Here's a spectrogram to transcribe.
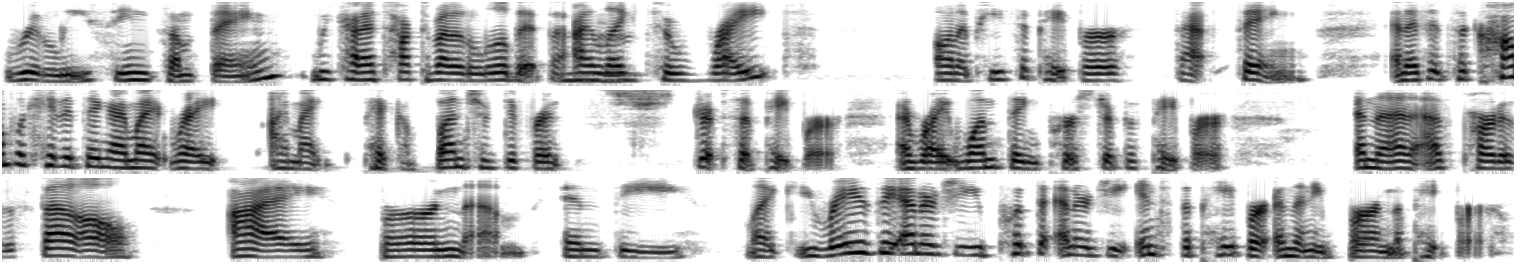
releasing something, we kind of talked about it a little bit, but I Mhm. like to write on a piece of paper that thing. And if it's a complicated thing, I might write, I might pick a bunch of different strips of paper and write one thing per strip of paper. And then as part of the spell, I burn them in the, like, you raise the energy, you put the energy into the paper, and then you burn the paper.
